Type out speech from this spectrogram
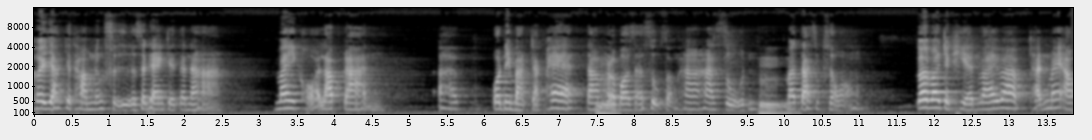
เคยอยากจะทำหนังสือแสดงเจตนา ไม่ขอรับการปฏิบัติจากแพทย์ตามพรบสาธารณสุข 2550 มาตรา 12 ก็ว่าจะเขียนไว้ว่าฉันไม่เอา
